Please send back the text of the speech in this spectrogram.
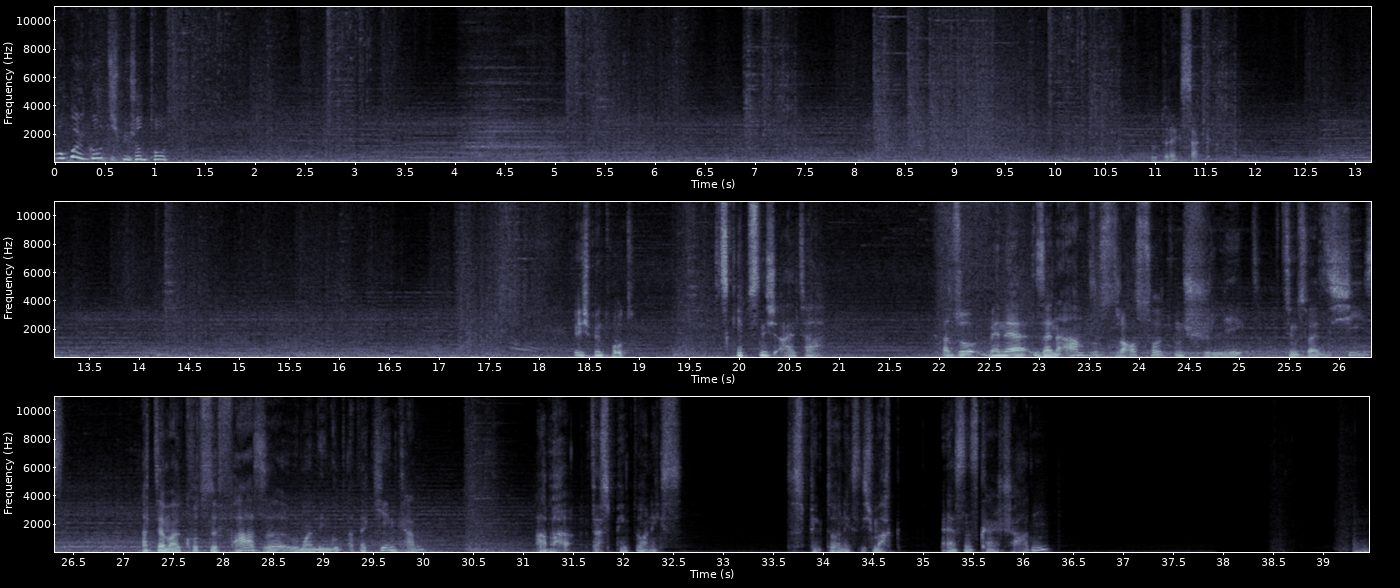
Oh mein Gott, ich bin schon tot. Du Drecksack. Ich bin tot. Das gibt's nicht, Alter. Also, wenn er seine Armbrust rausholt und schlägt, beziehungsweise schießt, hat er mal kurz eine Phase, wo man den gut attackieren kann. Aber das bringt doch nichts. Das bringt doch nichts. Ich mache erstens keinen Schaden.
